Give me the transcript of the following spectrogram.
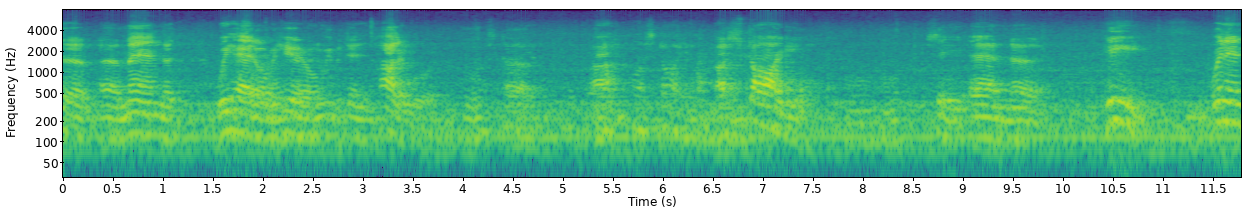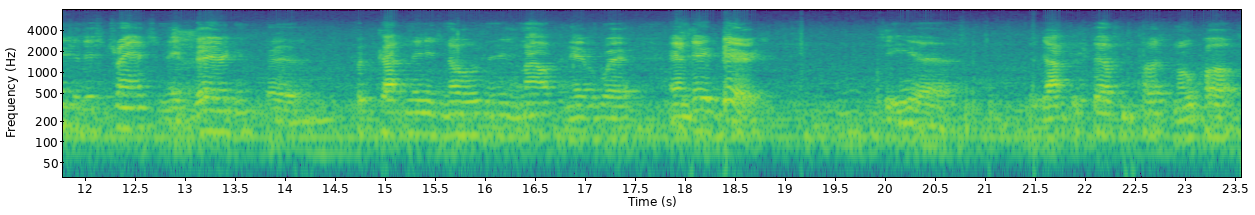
uh, uh, man that we had over here when we was in Hollywood. Uh, uh, a star eater. See, and uh, he went into this trance and they buried him, uh, put cotton in his nose and his mouth and everywhere, and they buried him. See, uh, the doctors felt the pus, no pulse,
